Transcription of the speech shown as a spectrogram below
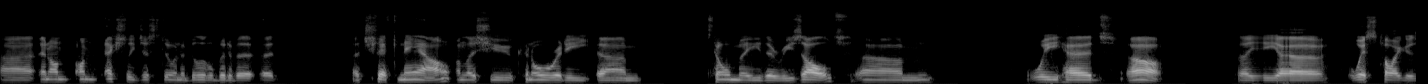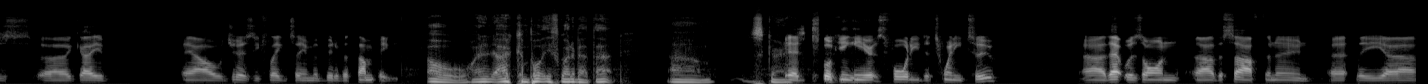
uh, and I'm I'm actually just doing a little bit of a, a, a check now, unless you can already um, tell me the result. Um, we had oh, the uh, West Tigers uh, gave our Jersey Flegg team a bit of a thumping. Oh, I, I completely forgot about that. Um, just going. Yeah, just looking here, it's 40 to 22. Uh, that was on uh, this afternoon at the uh,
